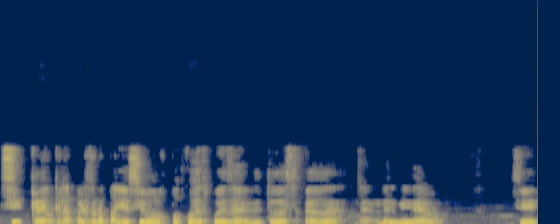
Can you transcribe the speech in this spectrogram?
Sí, creo que la persona falleció poco después de, de todo este pedo de- de- del video. Sí,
